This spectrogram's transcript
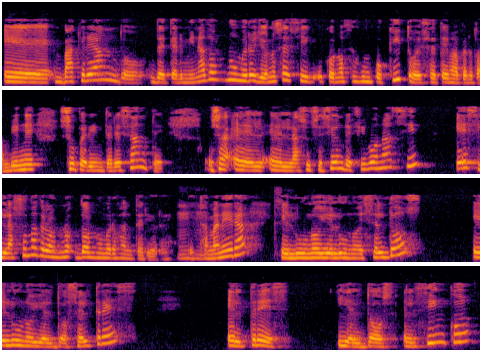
eh, va creando determinados números. Yo no sé si conoces un poquito ese tema, pero también es súper interesante. O sea, la sucesión de Fibonacci es la suma de los dos números anteriores. De esta manera, el 1 y el 1 es el 2, el 1 y el 2 el 3, el 3 y el 2 el 5,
